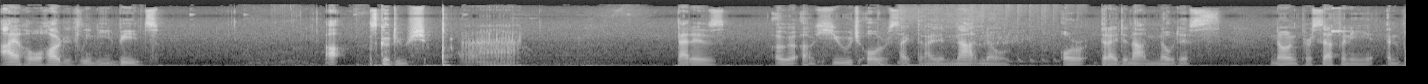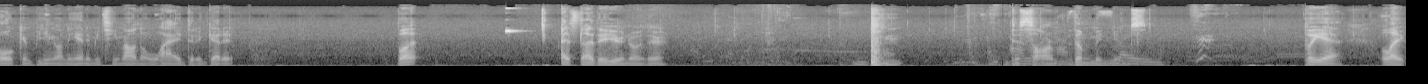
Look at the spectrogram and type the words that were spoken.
I wholeheartedly need beads. Ah, skadoosh. That is a, a huge oversight that I did not know, or that I did not notice. Knowing Persephone and Vulcan being on the enemy team, I don't know why I didn't get it. But, it's neither here nor there. Disarm the minions. But yeah, like,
